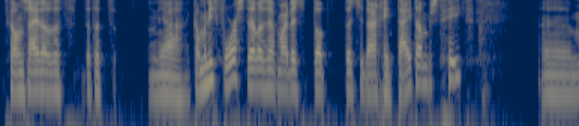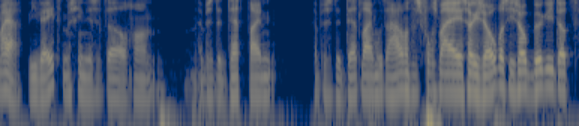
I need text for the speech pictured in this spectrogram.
Het kan zijn dat het, dat het ja, ik kan me niet voorstellen, zeg maar, dat je, dat, dat je daar geen tijd aan besteedt. Eh, maar ja, wie weet, misschien is het wel gewoon, hebben ze de deadline, hebben ze de deadline moeten halen. Want het is volgens mij sowieso, was hij zo buggy dat,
